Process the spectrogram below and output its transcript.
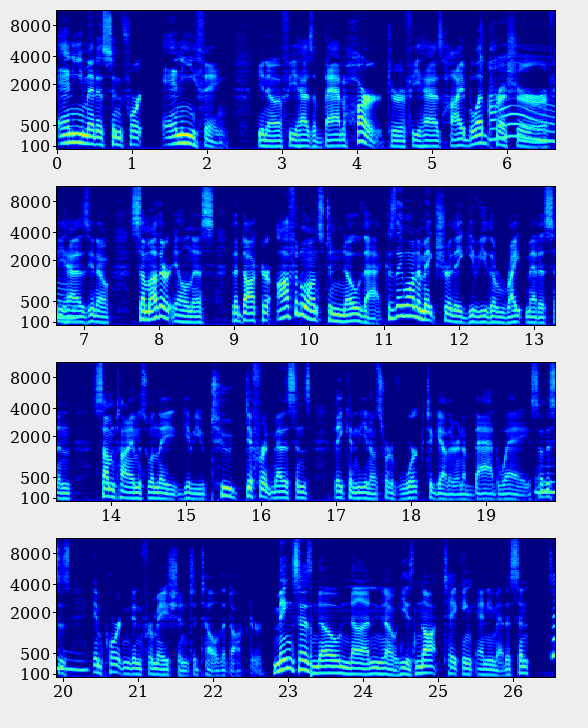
any medicine for anything. You know, if he has a bad heart or if he has high blood pressure or if he oh. has, you know, some other illness, the doctor often wants to know that because they want to make sure they give you the right medicine. Sometimes when they give you two different medicines, they can, you know, sort of work together in a bad way. So this is mm. important information to tell the doctor. Ming says no, none. No, he is not taking any medicine. 这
